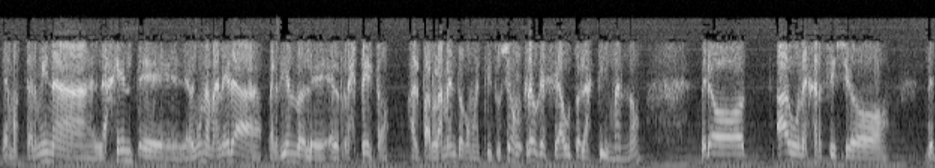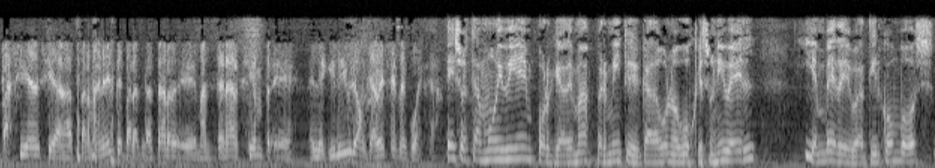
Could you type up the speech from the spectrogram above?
digamos, termina la gente de alguna manera perdiéndole el respeto al Parlamento como institución. Creo que se autolastiman, ¿no? Pero hago un ejercicio de paciencia permanente para tratar de mantener siempre el equilibrio, aunque a veces me cuesta. Eso está muy bien porque además permite que cada uno busque su nivel y en vez de debatir con vos,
